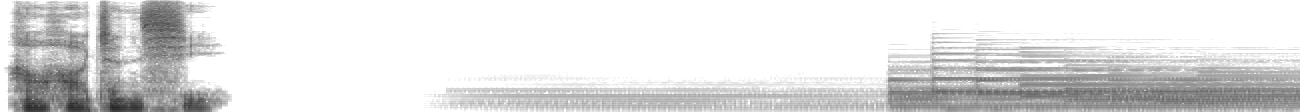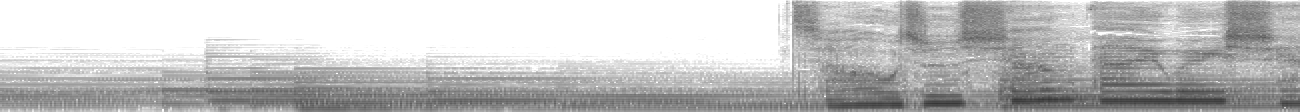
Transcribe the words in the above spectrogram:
好好珍惜。早知相爱危险，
